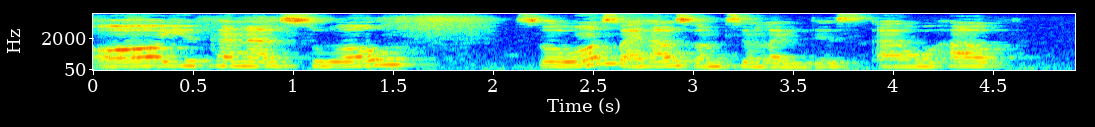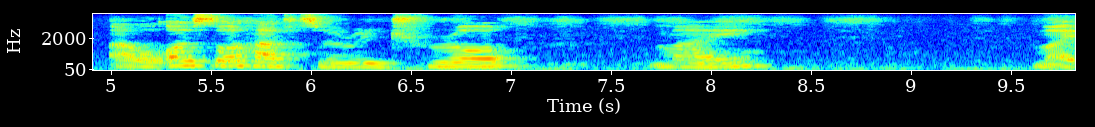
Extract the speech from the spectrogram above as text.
Or you can as well so once I have something like this I will have I will also have to redraw my my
